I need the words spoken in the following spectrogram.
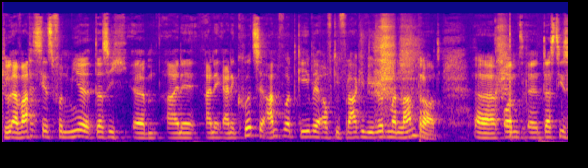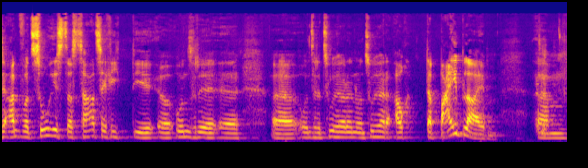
du erwartest jetzt von mir, dass ich ähm, eine, eine, eine kurze Antwort gebe auf die Frage, wie wird man Landrat? Äh, und äh, dass diese Antwort so ist, dass tatsächlich die, äh, unsere äh, unsere Zuhörerinnen und Zuhörer auch dabei bleiben. Ähm,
